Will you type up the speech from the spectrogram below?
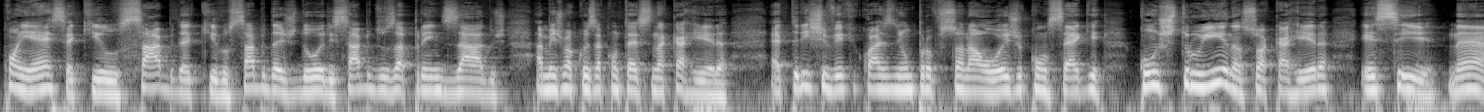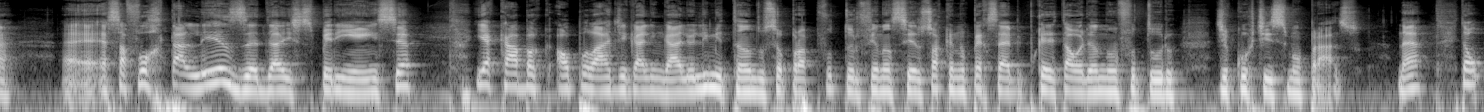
conhece aquilo, sabe daquilo, sabe das dores, sabe dos aprendizados. A mesma coisa acontece na carreira. É triste ver que quase nenhum profissional hoje consegue construir na sua carreira esse, né, é, essa fortaleza da experiência e acaba, ao pular de galho em galho, limitando o seu próprio futuro financeiro, só que não percebe porque ele está olhando um futuro de curtíssimo prazo né? Então,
